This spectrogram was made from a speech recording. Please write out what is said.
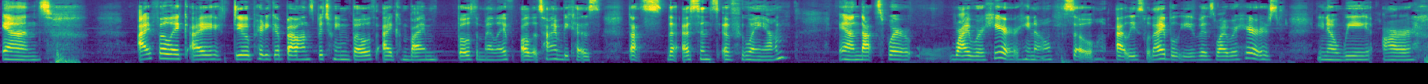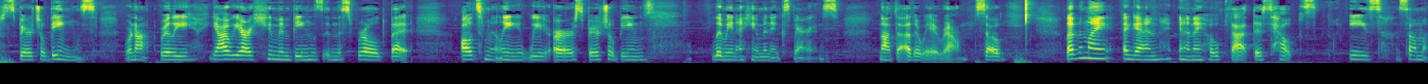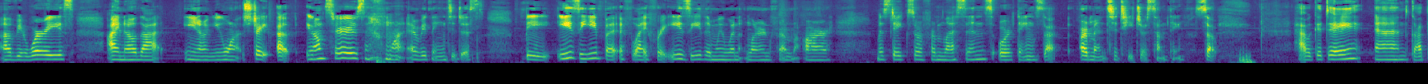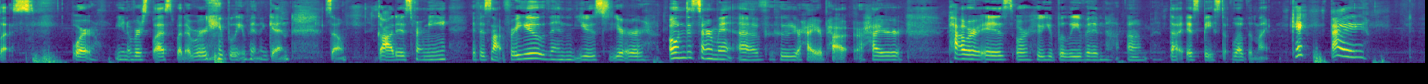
and I feel like I do a pretty good balance between both. I combine both in my life all the time because that's the essence of who I am. And that's where why we're here, you know. So, at least what I believe is why we're here is, you know, we are spiritual beings. We're not really, yeah, we are human beings in this world, but ultimately we are spiritual beings living a human experience, not the other way around. So, love and light again, and I hope that this helps ease some of your worries. I know that you know you want straight up answers and want everything to just be easy, but if life were easy, then we wouldn't learn from our mistakes or from lessons or things that are meant to teach us something. So, have a good day and God bless. Or universe bless whatever you believe in again. So, God is for me. If it's not for you, then use your own discernment of who your higher power, higher power is, or who you believe in. Um, that is based of love and light. Okay, bye.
